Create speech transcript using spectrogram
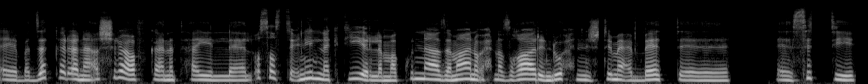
آه، بتذكر أنا أشرف كانت هاي ال- القصص تعني لنا كتير. لما كنا زمان وإحنا صغار نروح نجتمع ببيت آه، آه، ستي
